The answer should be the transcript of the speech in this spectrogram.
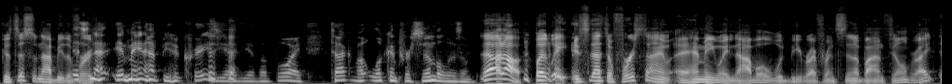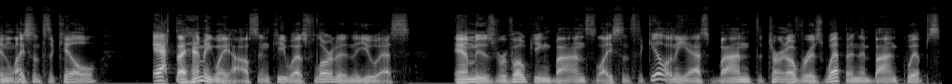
because this would not be the it's first. Not, it may not be a crazy idea, but boy, talk about looking for symbolism. No, no, but wait, it's not the first time a Hemingway novel would be referenced in a Bond film, right? In License to Kill, at the Hemingway house in Key West, Florida, in the U.S. M is revoking Bond's license to kill, and he asks Bond to turn over his weapon, and Bond quips,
